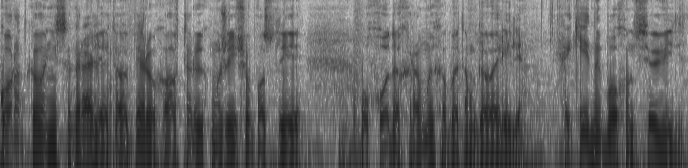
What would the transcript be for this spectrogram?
короткого не сыграли, это во-первых. А во-вторых, мы же еще после ухода хромых об этом говорили. Хоккейный бог, он все видит.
